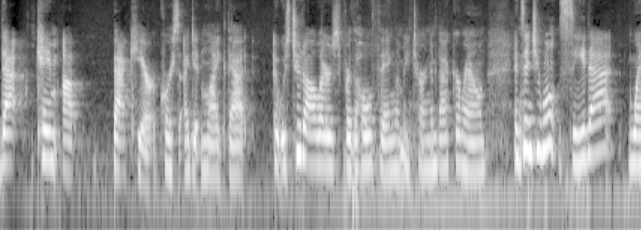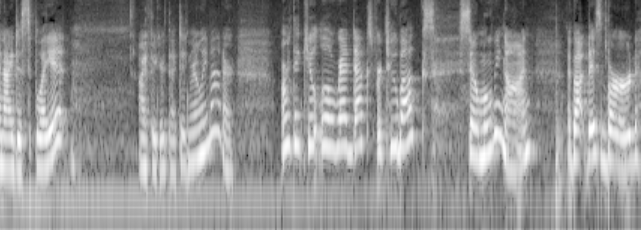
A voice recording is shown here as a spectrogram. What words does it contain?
That came up back here. Of course, I didn't like that. It was $2 for the whole thing. Let me turn them back around. And since you won't see that when I display it, I figured that didn't really matter. Aren't they cute little red ducks for two bucks? So moving on, I bought this bird.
